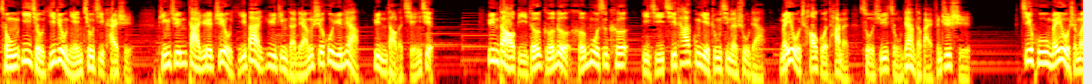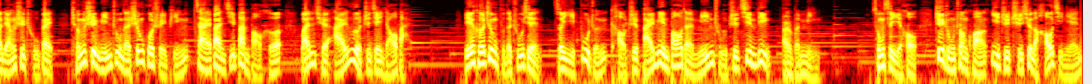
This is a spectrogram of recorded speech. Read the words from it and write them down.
从一九一六年秋季开始，平均大约只有一半预定的粮食货运量运到了前线。运到彼得格勒和莫斯科以及其他工业中心的数量没有超过他们所需总量的百分之十，几乎没有什么粮食储备。城市民众的生活水平在半饥半饱和完全挨饿之间摇摆。联合政府的出现则以不准烤制白面包的民主制禁令而闻名。从此以后，这种状况一直持续了好几年，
